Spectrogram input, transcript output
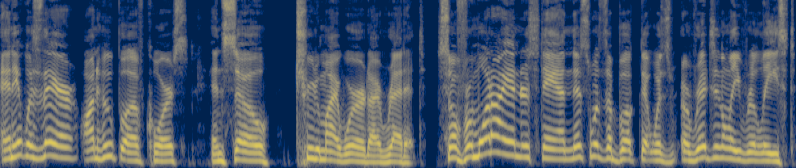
And it was there on Hoopla, of course. And so true to my word, I read it. So from what I understand, this was a book that was originally released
